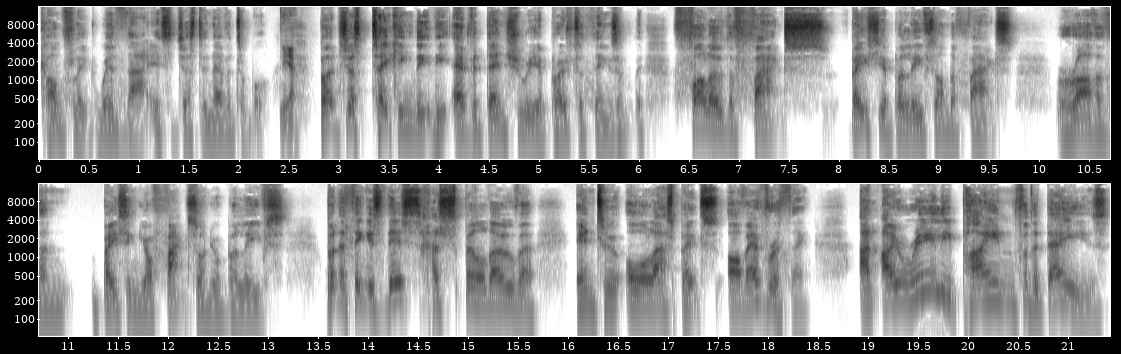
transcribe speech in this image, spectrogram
conflict with that. It's just inevitable. Yeah. But just taking the, the evidentiary approach to things, and follow the facts, base your beliefs on the facts rather than basing your facts on your beliefs. But the thing is, this has spilled over into all aspects of everything. And I really pine for the days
